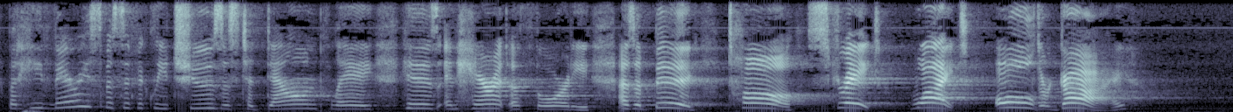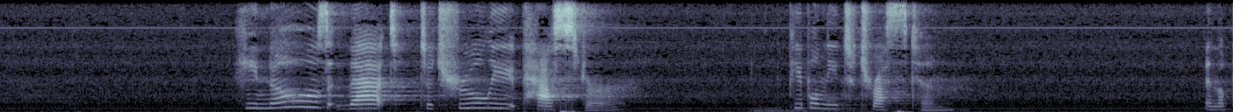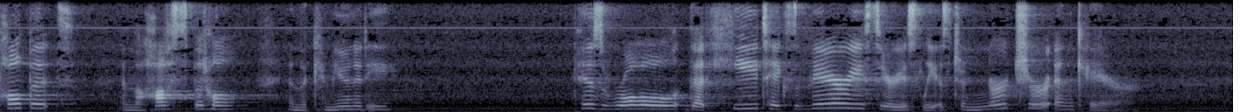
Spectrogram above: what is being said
But he very specifically chooses to downplay his inherent authority as a big, tall, straight, white, older guy. He knows that to truly pastor, people need to trust him in the pulpit, in the hospital, in the community. His role that he takes very seriously is to nurture and care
